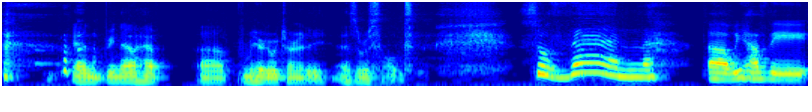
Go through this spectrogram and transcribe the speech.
and we now have uh, From Here to Eternity as a result. So then uh, we have the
